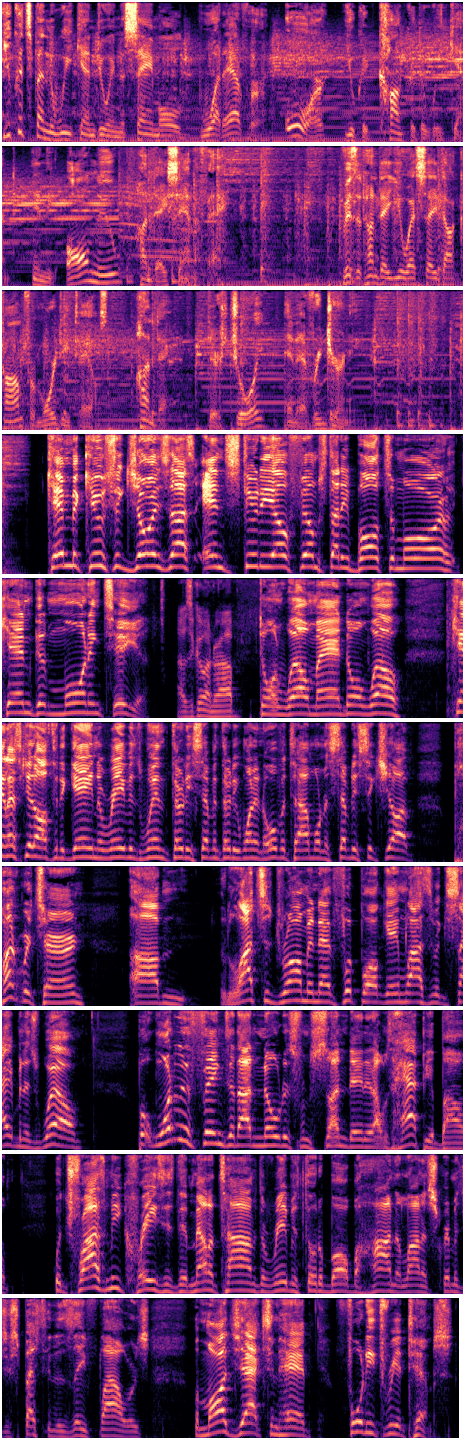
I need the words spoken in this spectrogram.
You could spend the weekend doing the same old whatever, or you could conquer the weekend in the all-new Hyundai Santa Fe. Visit HyundaiUSA.com for more details. Hyundai, there's joy in every journey. Ken McKusick joins us in studio, Film Study Baltimore. Ken, good morning to you. How's it going, Rob? Doing well, man. Doing well. Ken, let's get off to the game. The Ravens win 37 31 in overtime on a 76 yard punt return. Um, lots of drama in that football game, lots of excitement as well. But one of the things that I noticed from Sunday that I was happy about, what drives me crazy is the amount of times the Ravens throw the ball behind the line of scrimmage, especially the Zay Flowers. Lamar Jackson had 43 attempts,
